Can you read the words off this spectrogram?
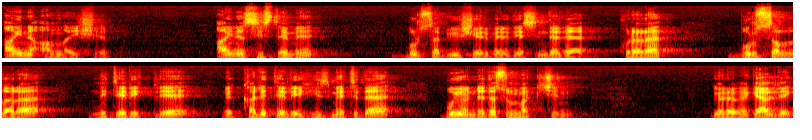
aynı anlayışı, aynı sistemi Bursa Büyükşehir Belediyesi'nde de kurarak Bursalılara nitelikli ve kaliteli hizmeti de bu yönde de sunmak için göreve geldik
